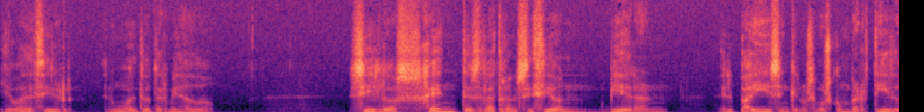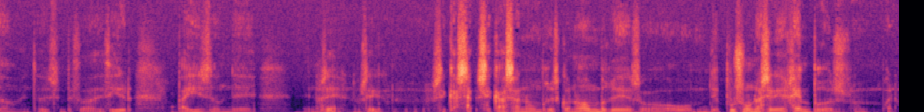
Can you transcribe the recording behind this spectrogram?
yo a decir en un momento determinado, si los gentes de la transición vieran el país en que nos hemos convertido, entonces empezó a decir, país donde, no sé, no sé, se, se casan hombres con hombres, o puso una serie de ejemplos, bueno,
